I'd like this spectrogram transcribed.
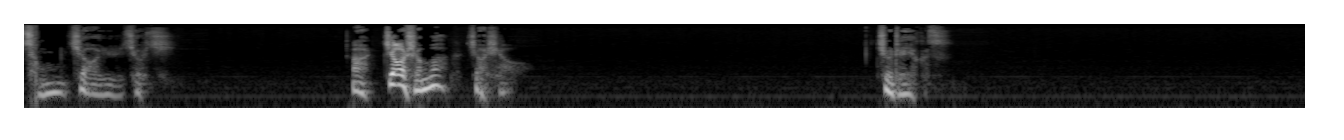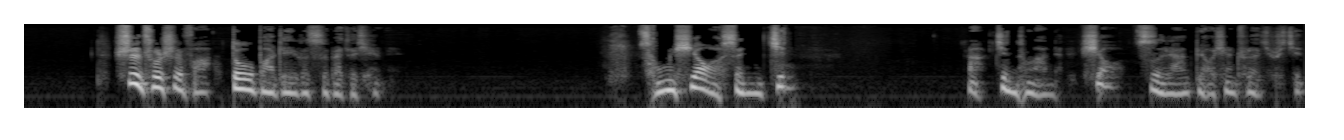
从教育救起啊！教什么？教孝。就这一个字，是出是法都把这个字摆在前面。从孝生敬啊，敬从哪里？孝自然表现出来就是敬，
